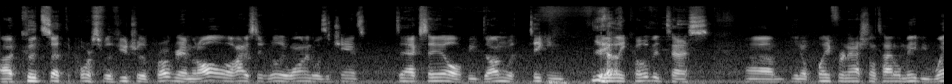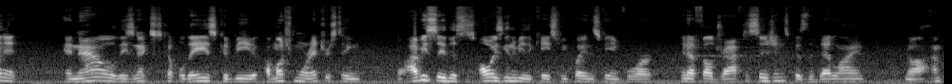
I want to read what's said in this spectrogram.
uh, could set the course for the future of the program, and all Ohio State really wanted was a chance to exhale, be done with taking Yeah. daily COVID tests, um, you know, play for a national title, maybe win it. And now these next couple days could be a much more interesting. Know, obviously, this is always going to be the case we play in this game for NFL draft decisions because the deadline. You know, I'm,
